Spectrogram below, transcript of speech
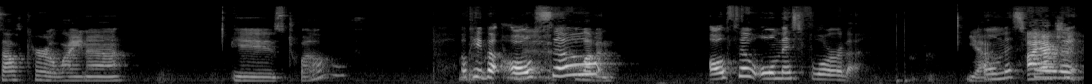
South Carolina is 12? Okay, but also 11. also Ole Miss, Florida. Yeah. Ole Miss, I Florida. actually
